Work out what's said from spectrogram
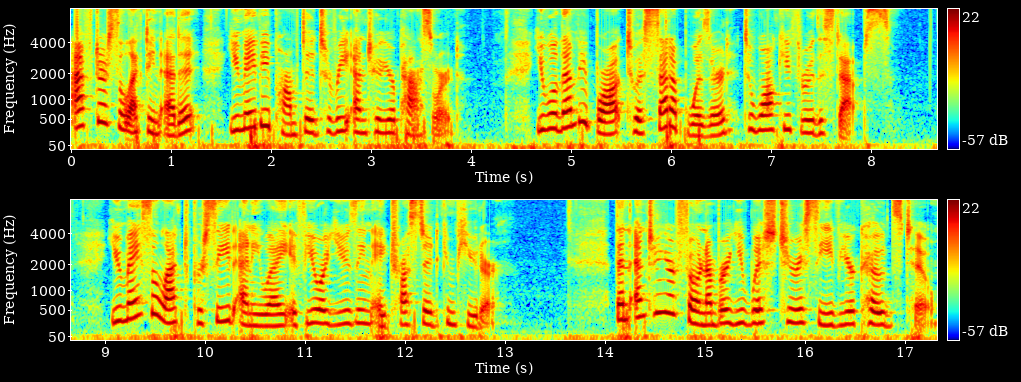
After selecting Edit, you may be prompted to re-enter your password. You will then be brought to a setup wizard to walk you through the steps. You may select Proceed Anyway if you are using a trusted computer. Then enter your phone number you wish to receive your codes to.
